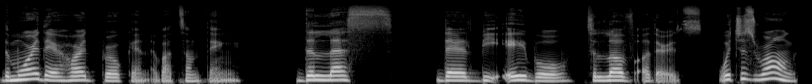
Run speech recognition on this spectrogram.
the more they're heartbroken about something the less they'll be able to love others which is wrong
